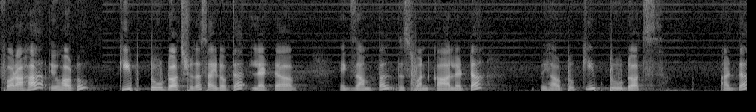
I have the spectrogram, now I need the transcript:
For aha, you have to keep two dots to the side of the letter. Example, this one ka letter, we have to keep two dots at the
